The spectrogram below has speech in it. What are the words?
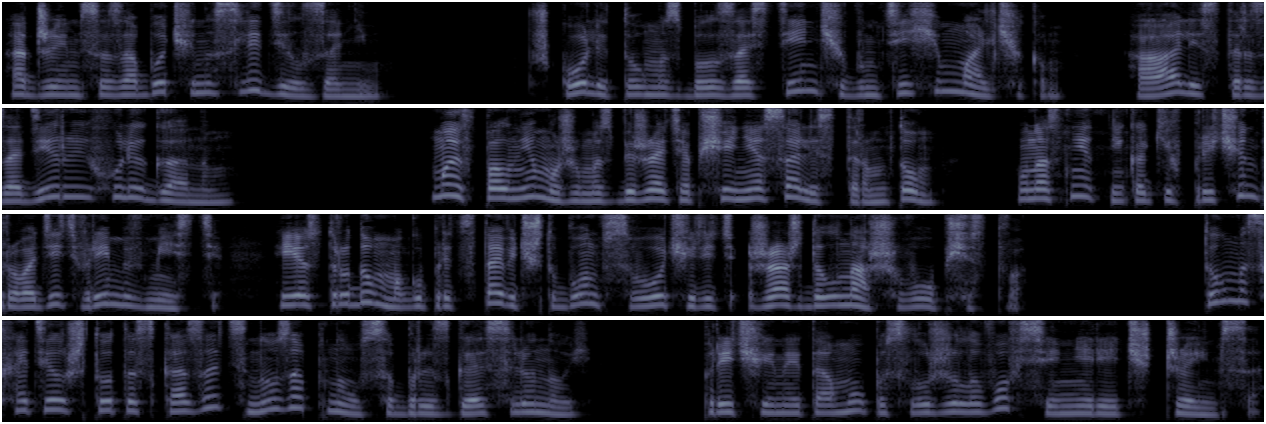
а Джеймс озабоченно следил за ним. В школе Томас был застенчивым, тихим мальчиком, а Алистер — задирой и хулиганом. «Мы вполне можем избежать общения с Алистером, Том. У нас нет никаких причин проводить время вместе, и я с трудом могу представить, чтобы он, в свою очередь, жаждал нашего общества». Томас хотел что-то сказать, но запнулся, брызгая слюной. Причиной тому послужила вовсе не речь Джеймса.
